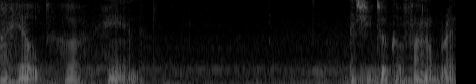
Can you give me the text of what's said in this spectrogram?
I held her hand as she took her final breath.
